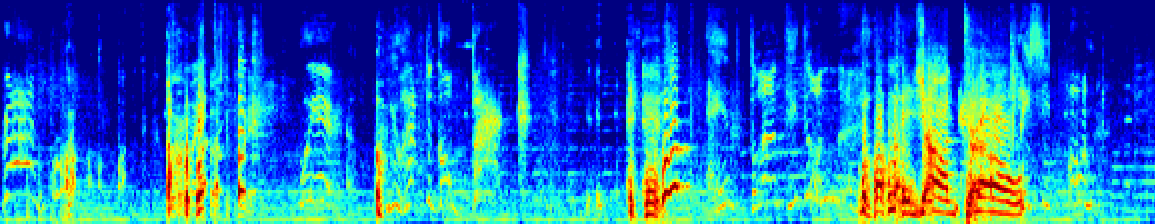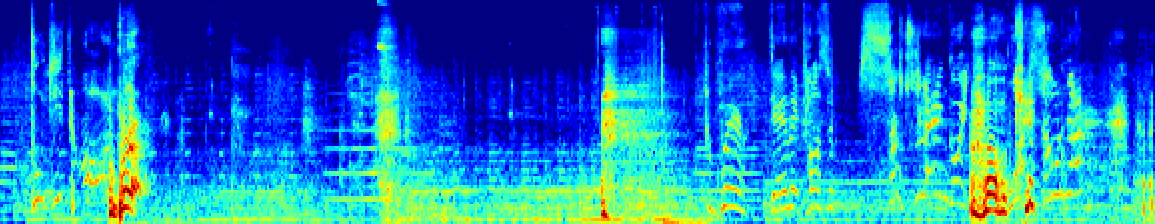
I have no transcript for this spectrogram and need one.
Run! Where am I supposed to put it? Where? You have to go back And and plant it on. Uh, Oh my god, bro! place it on. Put it on. Bro! to where? Damn it, toss it. Such language. Okay. What's so not?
